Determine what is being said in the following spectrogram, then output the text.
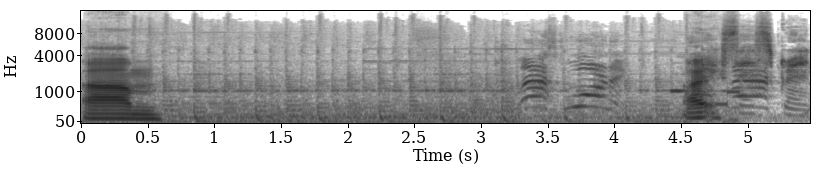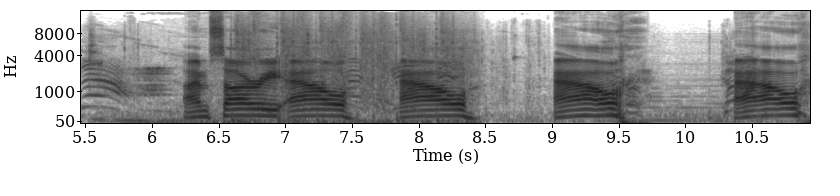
Um, Last warning. I, Access granted. Now. I'm sorry, ow, ow, ow, ow.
